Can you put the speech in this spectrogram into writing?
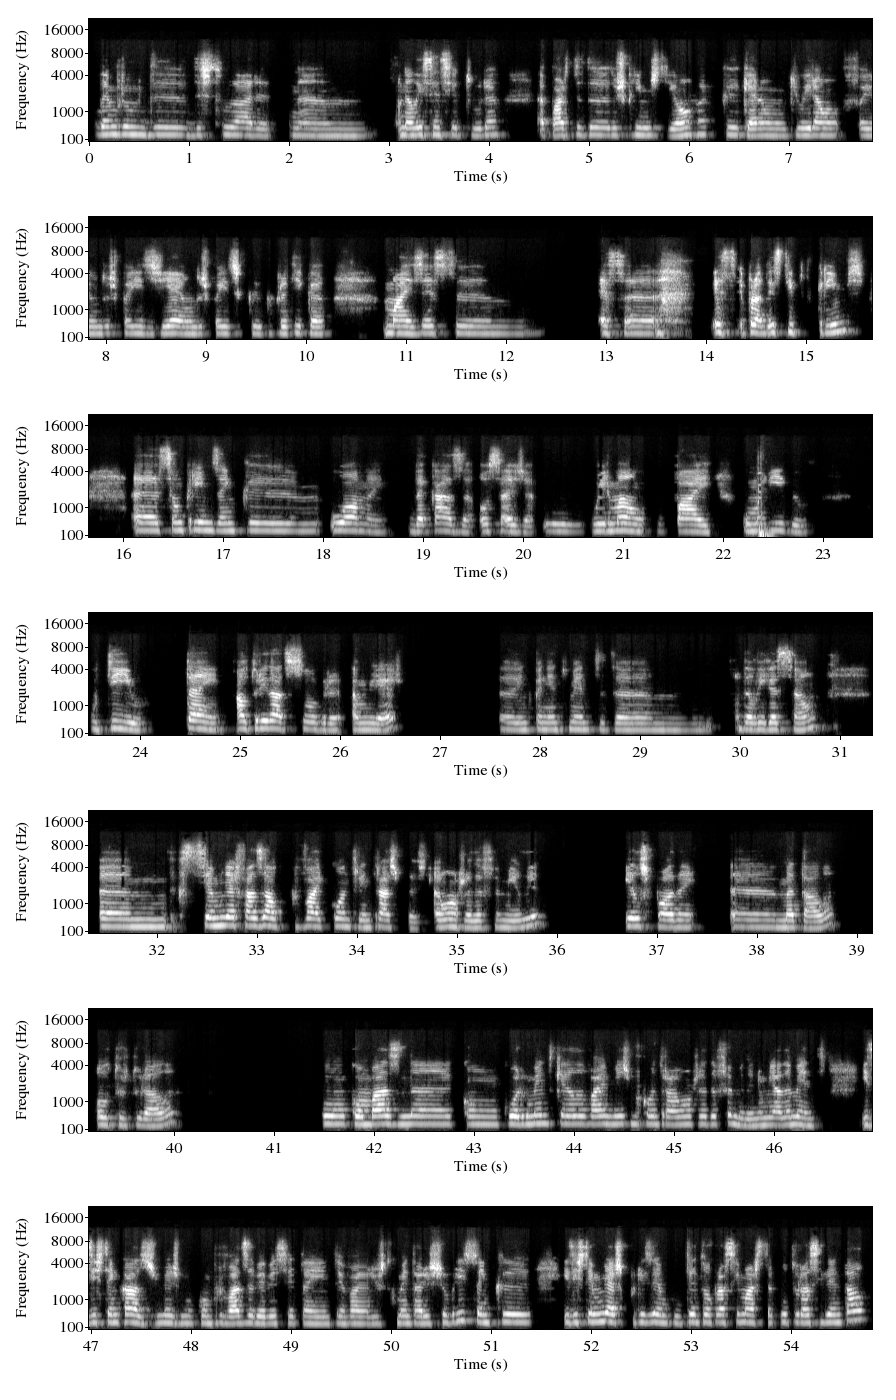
lembro-me de, de, estudar na, na licenciatura a parte de, dos crimes de honra que, que, eram, que o Irão foi um dos países e é um dos países que, que pratica mais esse, essa, esse, pronto, esse tipo de crimes. Uh, são crimes em que o homem da casa, ou seja, o, o irmão, o pai, o marido, o tio, tem autoridade sobre a mulher, independentemente da, da ligação. Um, que se a mulher faz algo que vai contra, entre aspas, a honra da família, eles podem uh, matá-la ou torturá-la, com, com base na, com, com o argumento que ela vai mesmo contra a honra da família, nomeadamente existem casos mesmo comprovados, a BBC tem, tem vários documentários sobre isso, em que existem mulheres que, por exemplo, tentam aproximar-se da cultura ocidental,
